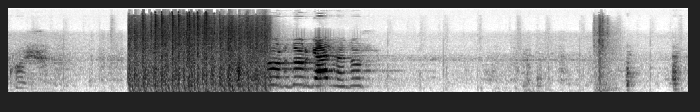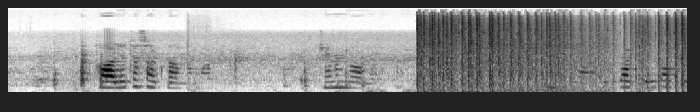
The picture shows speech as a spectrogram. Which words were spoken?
Koş. Dur dur gelme dur. Tuvalete saklandım artık. Canım da dakika bir dakika bir dakika.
